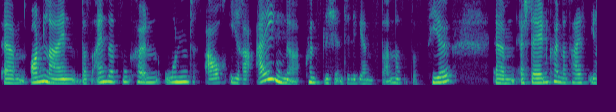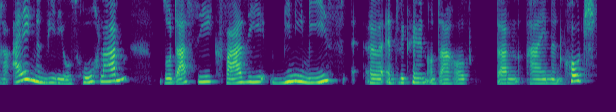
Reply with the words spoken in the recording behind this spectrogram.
ähm, online das einsetzen können und auch ihre eigene künstliche Intelligenz dann, das ist das Ziel, ähm, erstellen können. Das heißt, ihre eigenen Videos hochladen so dass sie quasi Minimis äh, entwickeln und daraus dann einen Coach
